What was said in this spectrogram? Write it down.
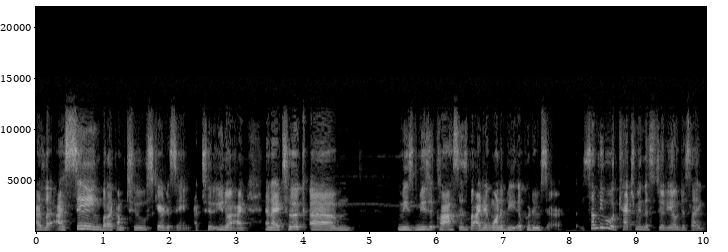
I let I sing, but like I'm too scared to sing. I too, you know, I and I took um music classes, but I didn't want to be a producer. Some people would catch me in the studio just like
